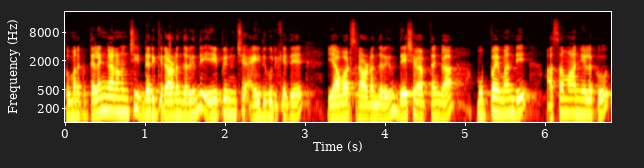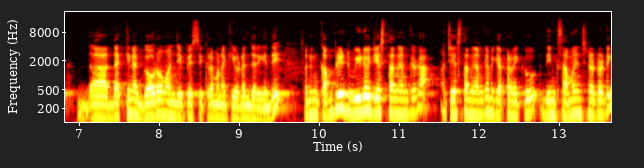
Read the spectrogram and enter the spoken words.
సో మనకు తెలంగాణ నుంచి ఇద్దరికి రావడం జరిగింది. ఏపీ నుంచి ఐదుగురికి అయితే ఈ అవార్డ్స్ రావడం జరిగింది. దేశవ్యాప్తంగా ముప్పై మంది అసామాన్యులకు దక్కిన గౌరవం అని చెప్పేసి ఇక్కడ మనకి ఇవ్వడం జరిగింది. సో నేను కంప్లీట్ వీడియో చేస్తాను కనుక చేస్తాను కనుక మీకు అక్కడ మీకు దీనికి సంబంధించినటువంటి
